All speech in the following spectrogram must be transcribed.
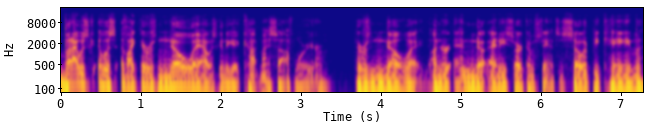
But I was it was like there was no way I was going to get cut my sophomore year. There was no way under any circumstances. So it became,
